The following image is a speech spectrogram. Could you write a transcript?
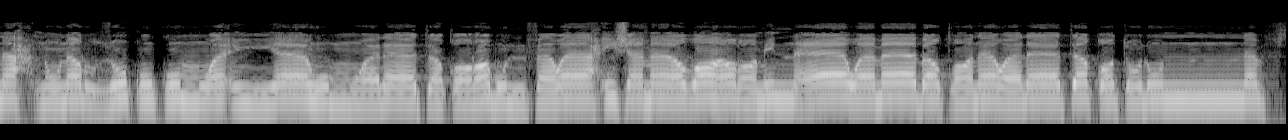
نحن نرزقكم وإياهم ولا تقربوا الفواحش ما ظهر منها وما بطن ولا تقتلوا النفس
